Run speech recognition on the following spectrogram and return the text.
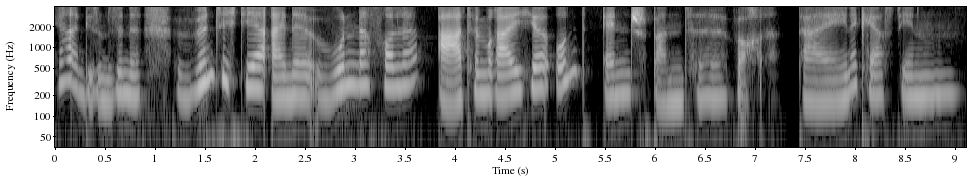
Ja, in diesem Sinne wünsche ich dir eine wundervolle, atemreiche und entspannte Woche. Deine Kerstin.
